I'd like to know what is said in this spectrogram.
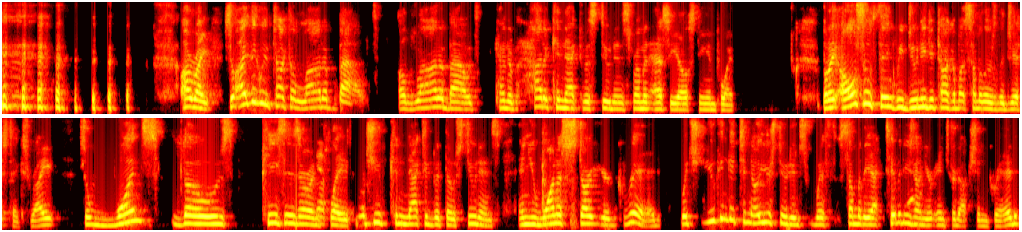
All right. So I think we've talked a lot about a lot about kind of how to connect with students from an SEL standpoint. But I also think we do need to talk about some of those logistics, right? So once those pieces are in yep. place, once you've connected with those students and you want to start your grid, which you can get to know your students with some of the activities on your introduction grid.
